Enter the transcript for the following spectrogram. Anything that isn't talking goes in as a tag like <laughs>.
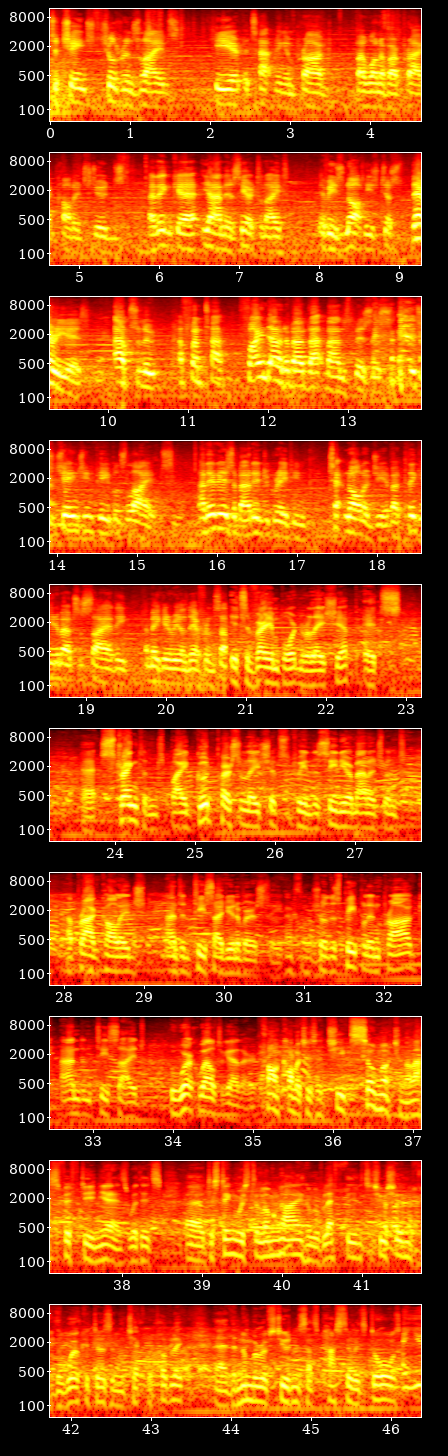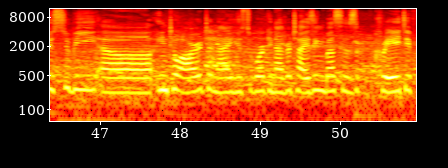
To change children's lives here it's happening in Prague by one of our Prague College students. I think uh, Jan is here tonight. If he's not he's just there he is. Absolute a fantastic find out about that man's business. It's changing people's lives. And it is about integrating technology, about thinking about society and making a real difference. It's a very important relationship. It's uh, strengthened by good personal relationships between the senior management at Prague College and in Teesside University. Absolutely. So there's people in Prague and in Teesside who work well together. Prague College has achieved so much in the last 15 years with its uh, distinguished alumni who have left the institution for the work it does in the Czech Republic, uh, the number of students that's passed through its doors. I used to be uh, into art and I used to work in advertising but as a creative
